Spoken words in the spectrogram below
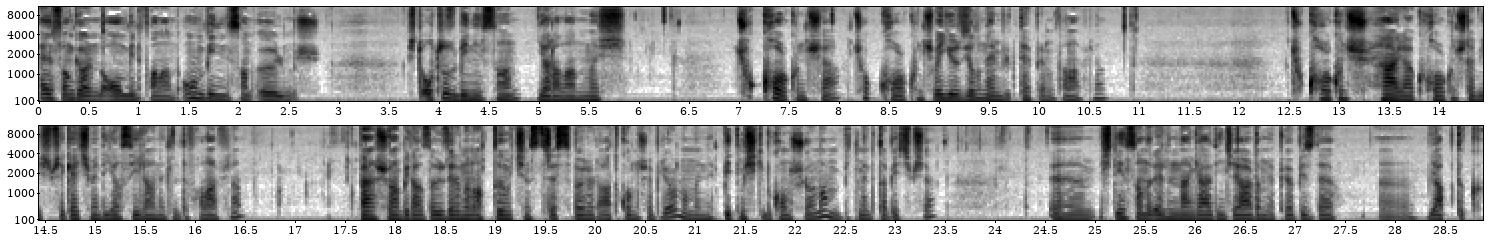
en son gördüğümde 10 bin falan. 10 bin insan ölmüş. İşte 30 bin insan yaralanmış. Çok korkunç ya. Çok korkunç ve yüzyılın en büyük depremi falan filan. Çok korkunç. Hala korkunç tabii hiçbir şey geçmedi. Yas ilan edildi falan filan. Ben şu an biraz da üzerimden attığım için stresi böyle rahat konuşabiliyorum ama hani bitmiş gibi konuşuyorum ama bitmedi tabii hiçbir şey. Ee, işte insanlar elinden geldiğince yardım yapıyor. Biz de e, yaptık.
